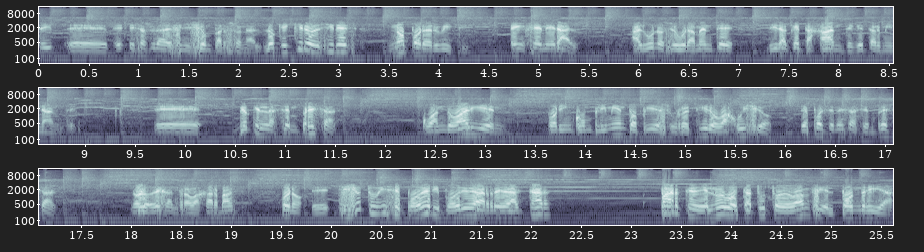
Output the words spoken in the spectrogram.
Eh, e- esa es una definición personal. Lo que quiero decir es, no por Herbiti, en general. Algunos seguramente dirá qué tajante, qué terminante. Eh, veo que en las empresas, cuando alguien por incumplimiento pide su retiro o a juicio, después en esas empresas no lo dejan trabajar más. Bueno, si yo tuviese poder y podría redactar parte del nuevo estatuto de Banfield, pondría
